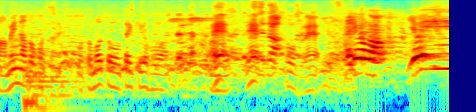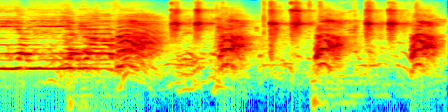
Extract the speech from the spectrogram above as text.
まあみんなと思ってたねもともと天気予報はねねそうですねはい、どうぞ。よいよいよいよさあ。さあ。さあ。さあ。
